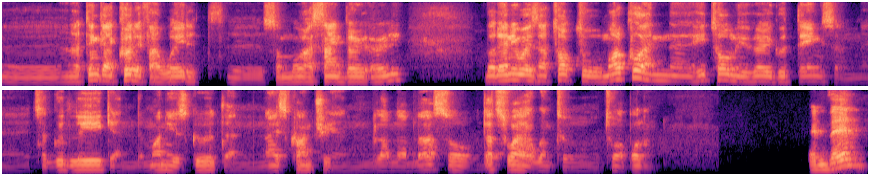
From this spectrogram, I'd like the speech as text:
uh, and I think I could if I waited uh, some more. I signed very early, but anyways, I talked to Marco, and uh, he told me very good things, and it's a good league, and the money is good, and nice country, and blah blah blah. So that's why I went to to Apollon. And then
